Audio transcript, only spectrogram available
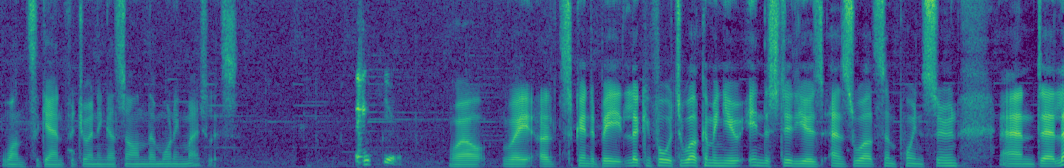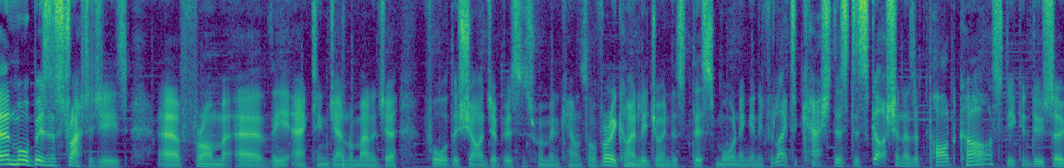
once again for joining us on the Morning Majlis. Thank you. Well, we are going to be looking forward to welcoming you in the studios as well at some point soon and uh, learn more business strategies uh, from uh, the acting general manager for the Sharjah Business Women Council. Very kindly joined us this morning. And if you'd like to catch this discussion as a podcast, you can do so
